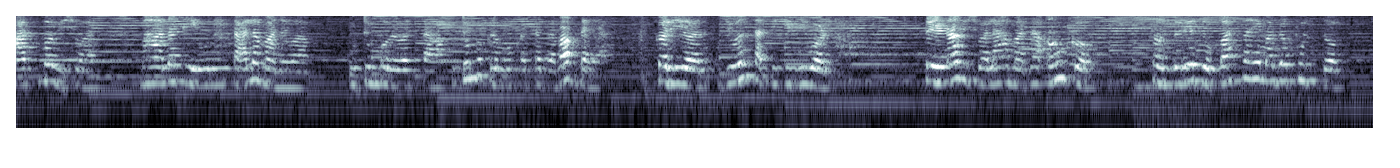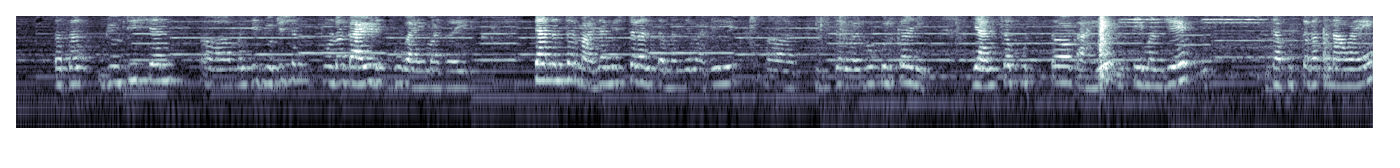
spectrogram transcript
आत्मविश्वास. भान ठेवून चाल मानवा. कुटुंब व्यवस्था कुटुंब प्रमुखाच्या जबाबदाऱ्या करिअर जीवनसाथीची निवड. प्रेरणा विश्वाला हा माझा अंक. सौंदर्य जोपासना हे माझं पुस्तक. तसंच ब्युटिशियन म्हणजे ब्युटिशियन पूर्ण गाईड बुक आहे माझं एक. त्यानंतर माझ्या मिस्टरांचं म्हणजे माझे मिस्टर वैभव कुलकर्णी यांचं पुस्तक आहे. ते म्हणजे त्या पुस्तकाचं नाव आहे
